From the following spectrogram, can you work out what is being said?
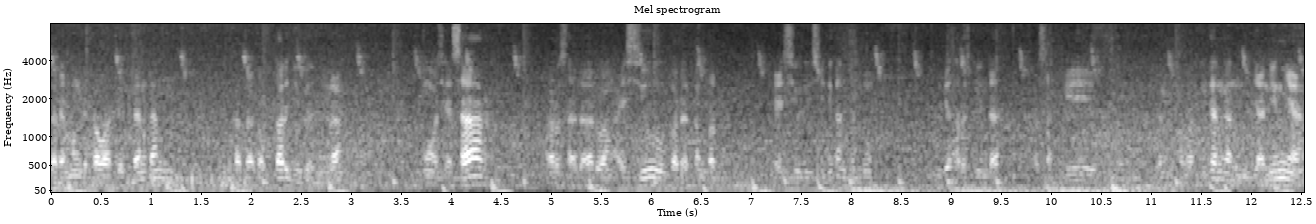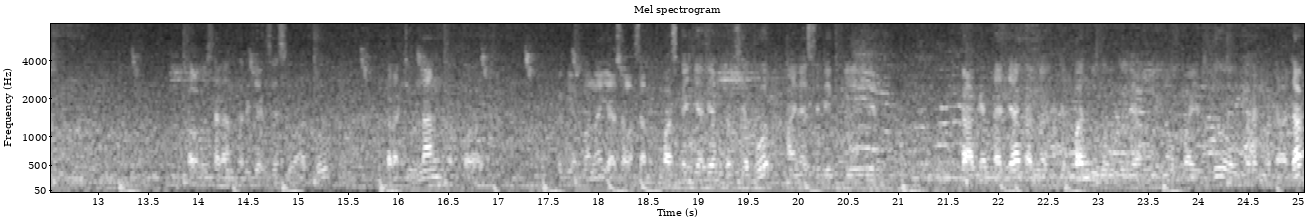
Karena emang dikhawatirkan kan kata dokter juga bilang mau sesar harus ada ruang ICU pada tempat ICU di sini kan penuh dia harus pindah ke sakit. Yang dikhawatirkan kan janinnya. Kalau misalkan terjadi sesuatu keracunan atau bagaimana ya salah satu? Pas kejadian tersebut hanya sedikit kaget aja karena di depan juga mobil yang Innova itu ngerem mendadak.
